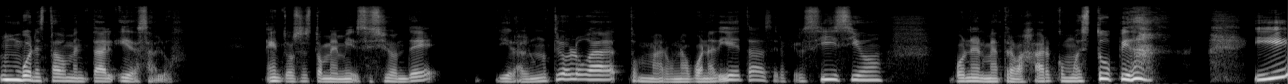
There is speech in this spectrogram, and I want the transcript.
un buen estado mental y de salud. Entonces tomé mi decisión de ir a la nutrióloga, tomar una buena dieta, hacer ejercicio, ponerme a trabajar como estúpida y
